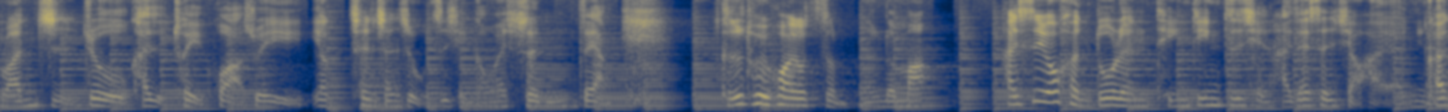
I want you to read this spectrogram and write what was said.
卵子就开始退化，所以要趁三十五之前赶快生这样。可是退化又怎么了吗？还是有很多人停经之前还在生小孩啊？你看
